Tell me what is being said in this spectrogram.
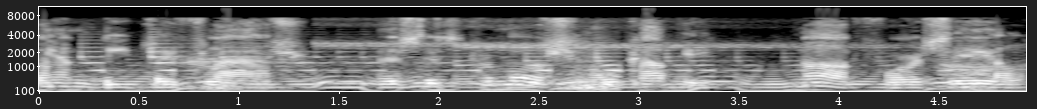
And DJ Flash. This is promotional copy, not for sale.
